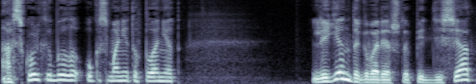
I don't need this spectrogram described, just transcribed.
А сколько было у космонитов планет? Легенды говорят, что пятьдесят,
